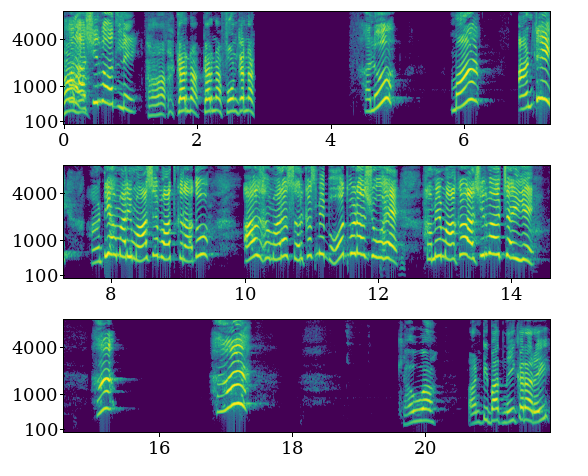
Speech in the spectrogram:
हाँ, और हाँ। आशीर्वाद ले। हाँ करना करना फ़ोन करना। हेलो? माँ आंटी आंटी हमारी माँ से बात करा दो। आज हमारा सर्कस में बहुत बड़ा शो है। हमें माँ का आशीर्वाद चाहिए। हाँ हाँ? क्या हुआ? आंटी बात नहीं करा रही?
